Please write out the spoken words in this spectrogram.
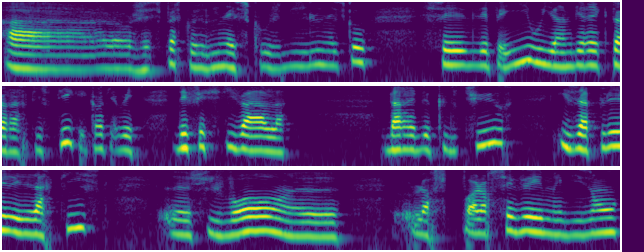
alors j'espère que l'UNESCO, je dis l'UNESCO, c'est des pays où il y a un directeur artistique et quand il y avait des festivals d'art et de culture, ils appelaient les artistes euh, suivant euh, leur, pas leur CV, mais disons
